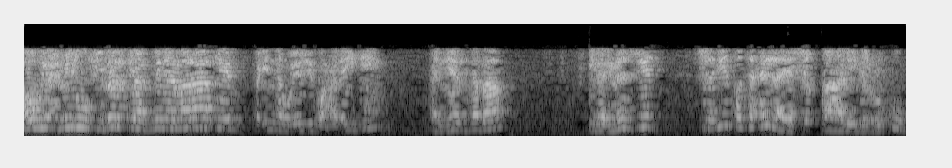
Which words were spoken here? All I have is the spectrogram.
أو يحمله في مركب من المراكب فإنه يجب عليه أن يذهب إلى المسجد شريطة ألا يشق عليه الركوب.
